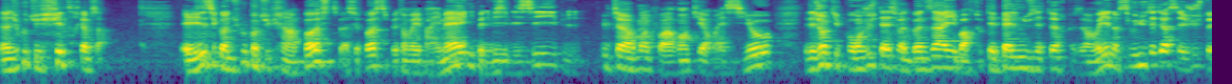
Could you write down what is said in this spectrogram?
Et Du coup, tu filtres comme ça. Et l'idée, c'est quand du coup, quand tu crées un post, bah, ce post, il peut être envoyé par email, il peut être visible ici, ultérieurement, il pourra ranker en SEO. Il y a des gens qui pourront juste aller sur votre Banzai et voir toutes les belles newsletters que vous avez envoyées. Donc, si vos newsletters, c'est juste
